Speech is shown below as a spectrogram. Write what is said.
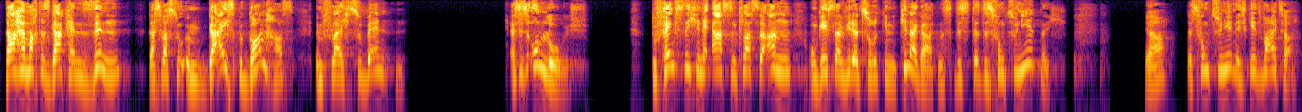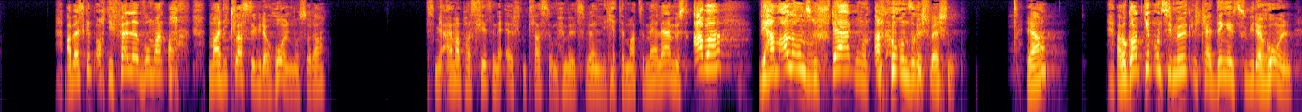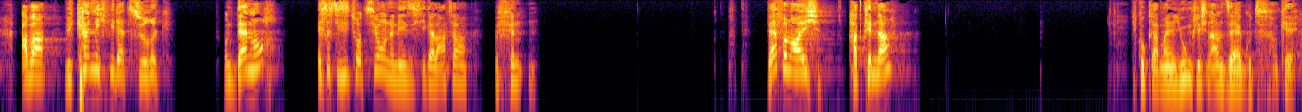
Daher macht es gar keinen Sinn, das, was du im Geist begonnen hast, im Fleisch zu beenden. Es ist unlogisch. Du fängst nicht in der ersten Klasse an und gehst dann wieder zurück in den Kindergarten. Das, das, das, das funktioniert nicht. Ja, das funktioniert nicht. Es geht weiter. Aber es gibt auch die Fälle, wo man auch mal die Klasse wiederholen muss, oder? Das ist mir einmal passiert in der elften Klasse, um Himmels Willen. Ich hätte Mathe mehr lernen müssen. Aber wir haben alle unsere Stärken und alle unsere Schwächen. Ja? Aber Gott gibt uns die Möglichkeit, Dinge zu wiederholen. Aber wir können nicht wieder zurück. Und dennoch ist es die Situation, in der sich die Galater befinden. Wer von euch hat Kinder? Ich gucke gerade meine Jugendlichen an, sehr gut, okay.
